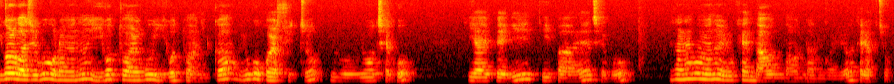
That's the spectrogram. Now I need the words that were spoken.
이걸 가지고 그러면은 이것도 알고 이것도 아니까 요거 구할 수 있죠. 요, 요 제곱 di 빼기 d바의 제곱 계산해보면은 이렇게 나온, 나온다는 거예요. 대략적으로.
